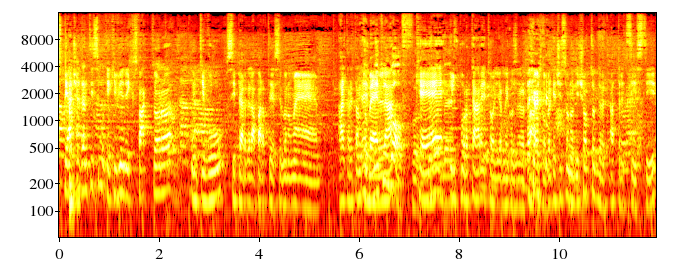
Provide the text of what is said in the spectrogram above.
spiace tantissimo che chi vede X Factor in tv si perde la parte, secondo me, altrettanto È bella, che è dovrebbe il portare e togliere le cose dal palco, perché ci sono 18 attre- attrezzisti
